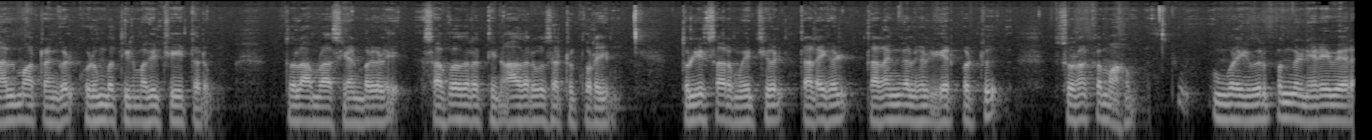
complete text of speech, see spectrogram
நல்மாற்றங்கள் குடும்பத்தில் மகிழ்ச்சியை தரும். துலாம் ராசி அன்பர்களே சகோதரத்தின் ஆதரவு சற்று குறையும். தொழிற்சார் முயற்சிகள் தடைகள் தடங்கல்கள் ஏற்பட்டு சுணக்கமாகும். உங்களின் விருப்பங்கள் நிறைவேற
